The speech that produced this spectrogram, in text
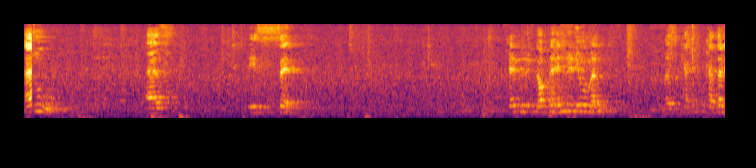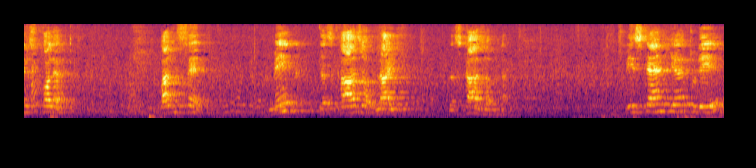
And two, as is said, Henry, Dr. Henry Newman, a Catholic scholar, once said, make the scars of life the stars of life. We stand here today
